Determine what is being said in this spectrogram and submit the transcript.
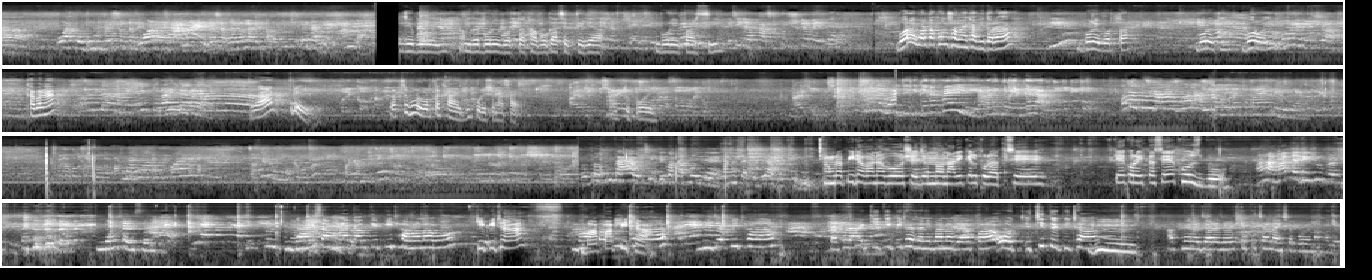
যে বড়ই আমরা বড়ই ভর্তা খাব গাছের থেকে বড়ই পারছি বড়ই ভর্তা কোন সময় খাবি তোরা বড়ই ভর্তা বড়ই কি বড়ই খাবা না রাত্রে রাত্রে পরে ভর্তা খায়, দুপুরে সময় খায়। একটু পরে। আমরা পিঠা বানাবো, সেজন্য নারিকেল কুড়াচ্ছে। কে করাইতেছে? আমরা কালকে পিঠা বানাবো। কি পিঠা? বাপা পিঠা ভিজা পিঠা। তারপরে আর কি কি পিঠা জানি বানাবে আপা? ও চিতই পিঠা। হুম। আপনারা যারা যারা খেতে চান আইসা পড়েন আমাদের।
